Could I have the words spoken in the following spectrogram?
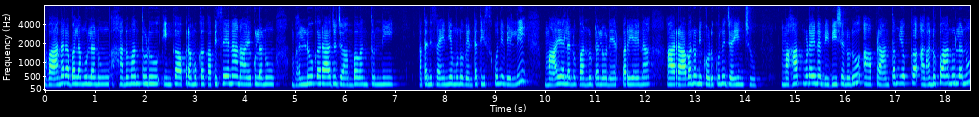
వానర బలములను హనుమంతుడు ఇంకా ప్రముఖ కపిసేన నాయకులను భల్లూకరాజు జాంబవంతుణ్ణి అతని సైన్యమును వెంట తీసుకుని వెళ్ళి మాయలను పన్నుటలో నేర్పరి అయిన ఆ రావణుని కొడుకును జయించు. మహాత్ముడైన విభీషణుడు ఆ ప్రాంతం యొక్క అనుపానులను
